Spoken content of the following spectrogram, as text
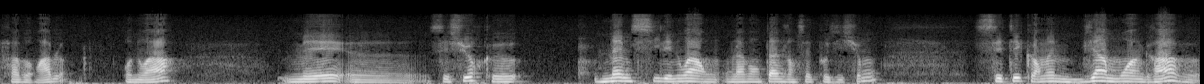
favorable au noir. Mais c'est sûr que même si les noirs ont l'avantage dans cette position, c'était quand même bien moins grave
